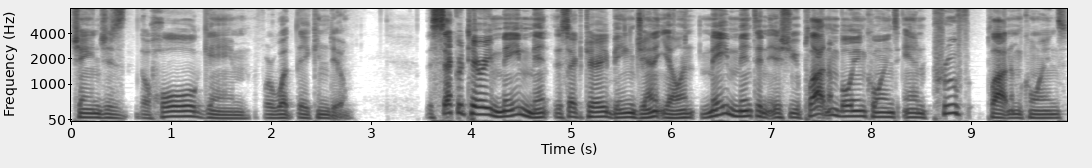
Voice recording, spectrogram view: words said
changes the whole game for what they can do. The secretary may mint, the secretary being Janet Yellen, may mint and issue platinum bullion coins and proof platinum coins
